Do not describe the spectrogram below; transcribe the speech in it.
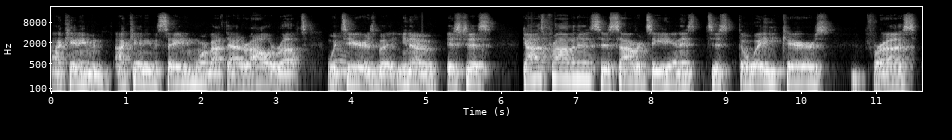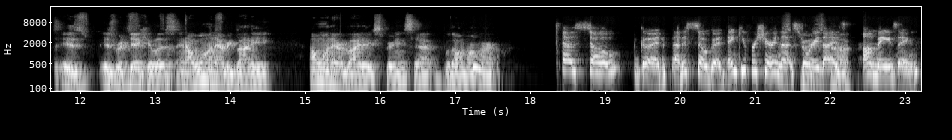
I can't even I can't even say any more about that or I'll erupt with mm. tears. But you know, it's just God's providence, His sovereignty, and it's just the way He cares for us is is ridiculous. And I want everybody, I want everybody to experience that with all my heart. That is so good. That is so good. Thank you for sharing that story. That is amazing.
